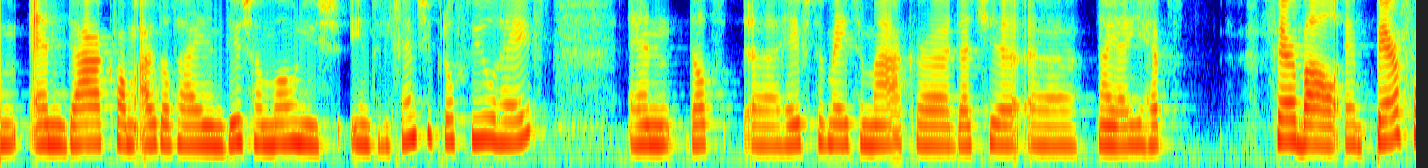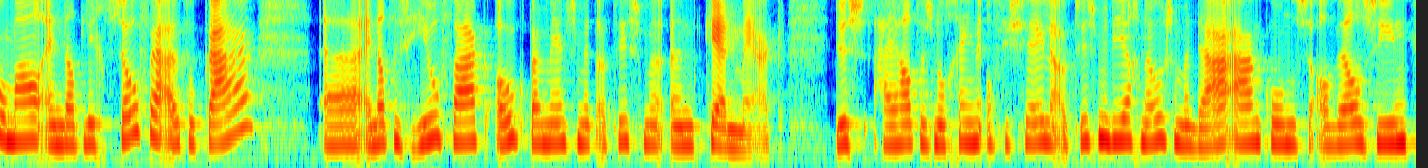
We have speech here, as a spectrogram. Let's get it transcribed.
Um, en daar kwam uit dat hij een disharmonisch intelligentieprofiel heeft. En dat uh, heeft ermee te maken dat je, uh, nou ja, je hebt verbaal en performaal. En dat ligt zo ver uit elkaar uh, en dat is heel vaak ook bij mensen met autisme een kenmerk. Dus hij had dus nog geen officiële autisme-diagnose, maar daaraan konden ze al wel zien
